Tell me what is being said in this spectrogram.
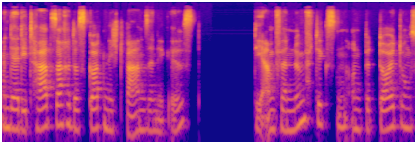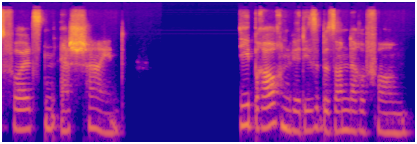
in der die Tatsache, dass Gott nicht wahnsinnig ist, die am vernünftigsten und bedeutungsvollsten erscheint die brauchen wir, diese besondere Form.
